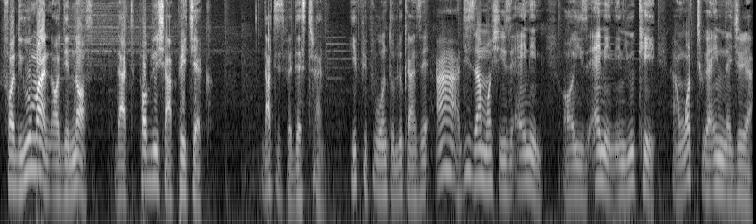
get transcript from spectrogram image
For the woman or the nurse that publish her paycheck, that is pedestrian. If people want to look and say, ah, this is how much he's earning or he's earning in UK and what we are in Nigeria,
